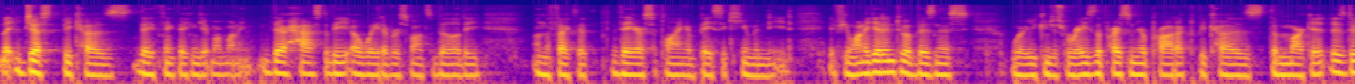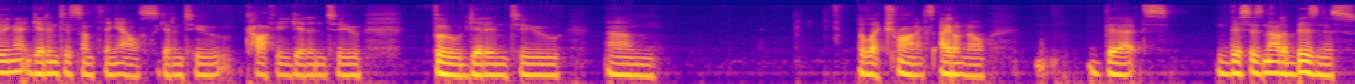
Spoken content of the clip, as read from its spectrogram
like just because they think they can get more money. There has to be a weight of responsibility on the fact that they are supplying a basic human need. If you want to get into a business where you can just raise the price on your product because the market is doing that, get into something else. Get into coffee, get into food, get into um, electronics. I don't know. That this is not a business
